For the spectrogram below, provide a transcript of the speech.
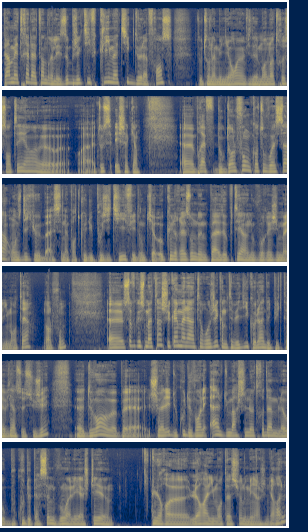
permettrait d'atteindre les objectifs climatiques de la France, tout en améliorant évidemment notre santé hein, euh, à tous et chacun. Bref, donc dans le fond, quand on voit ça, on se dit que bah, c'est n'importe que du positif et donc il n'y a aucune raison de ne pas adopter un nouveau régime alimentaire, dans le fond. Sauf que ce matin, je suis quand même allé interroger, comme tu avais dit, Colin, des Pictaviens à ce sujet. Euh, devant, bah, je suis allé du coup devant les halles du marché Notre-Dame, là où beaucoup de personnes vont aller acheter leur euh, leur alimentation de manière générale.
